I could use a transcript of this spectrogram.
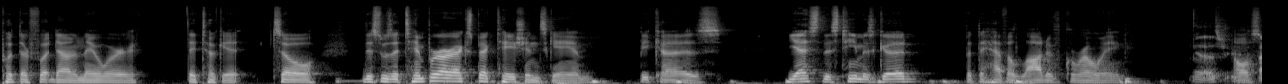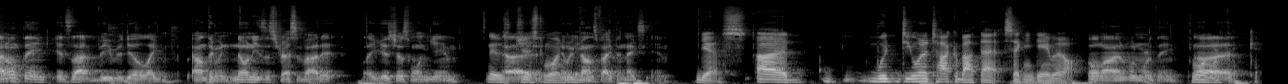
put their foot down and they were they took it. So this was a temper our expectations game because yes, this team is good, but they have a lot of growing. Yeah, that's true. Also. I don't think it's that big of a deal. Like, I don't think we, no one needs to stress about it. Like, it's just one game. It was Uh, just one. And we bounce back the next game. Yes. Uh, would do you want to talk about that second game at all? Hold on, one more thing. One more uh, thing. Okay.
